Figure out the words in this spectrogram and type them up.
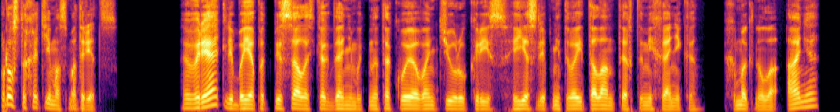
просто хотим осмотреться». «Вряд ли бы я подписалась когда-нибудь на такую авантюру, Крис, если б не твои таланты автомеханика», — хмыкнула Аня,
